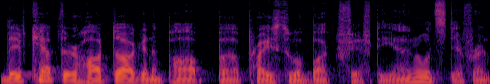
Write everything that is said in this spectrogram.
they've kept their hot dog and a pop uh, price to a buck fifty. I know it's different.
